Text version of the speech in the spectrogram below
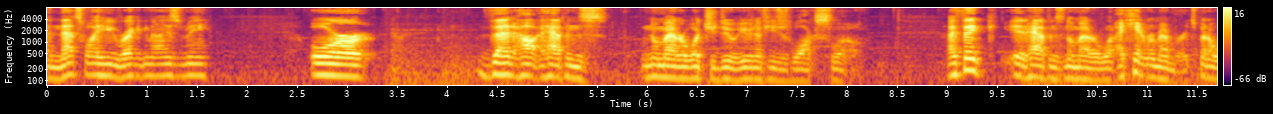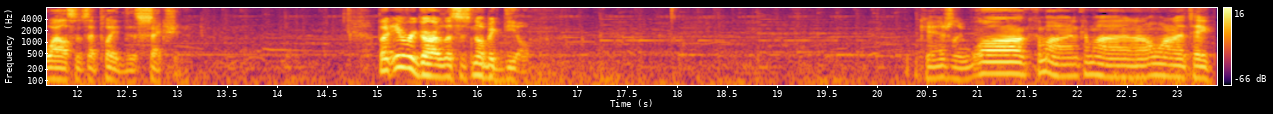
and that's why he recognized me, or that how it happens no matter what you do, even if you just walk slow. I think it happens no matter what. I can't remember. It's been a while since I played this section. But irregardless, it's no big deal. Casually walk. Come on, come on. I don't want to take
